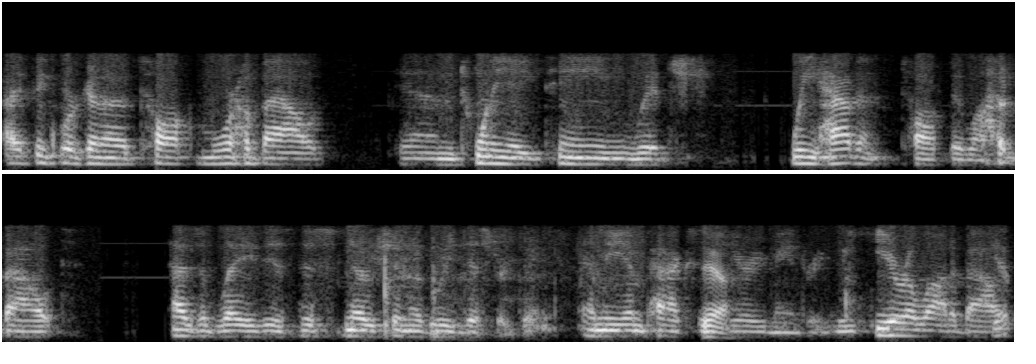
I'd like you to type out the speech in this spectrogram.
I think we're going to talk more about in 2018, which we haven't talked a lot about as of late, is this notion of redistricting and the impacts of gerrymandering. We hear a lot about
